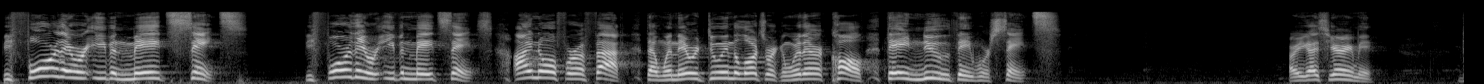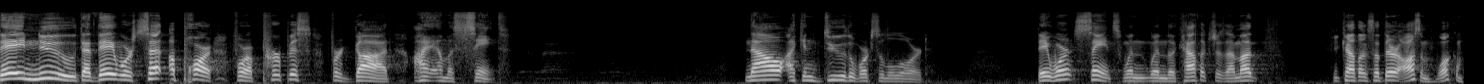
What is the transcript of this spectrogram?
before they were even made saints, before they were even made saints, I know for a fact that when they were doing the Lord's work and when they were called, they knew they were saints. Are you guys hearing me? They knew that they were set apart for a purpose for God. I am a saint. Now I can do the works of the Lord. They weren't saints when, when the Catholic Church, I'm not, you Catholics out there, awesome, welcome,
